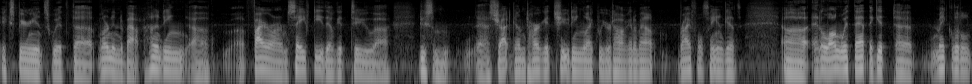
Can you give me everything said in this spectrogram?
experience with uh, learning about hunting, uh, uh, firearm safety. They'll get to uh, do some uh, shotgun target shooting, like we were talking about, rifles, handguns. Uh, and along with that, they get uh, make little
